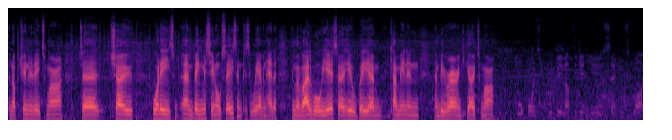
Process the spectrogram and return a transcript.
an opportunity tomorrow to show what he's um, been missing all season because we haven't had a, him available all year. So he'll be um, come in and, and be raring to go tomorrow. Four points would be enough to get you second spot.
